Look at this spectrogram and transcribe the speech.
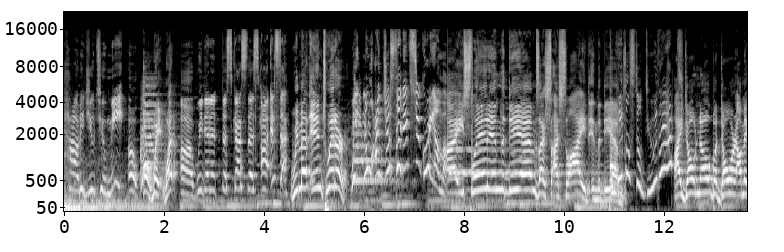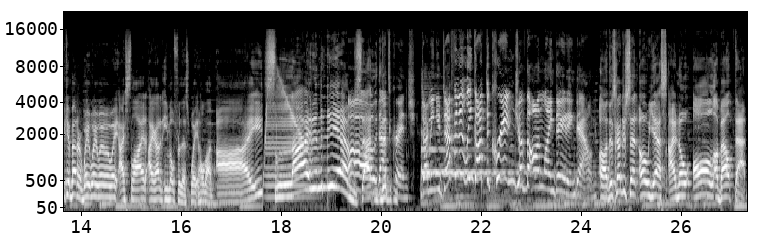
how did you two meet? Oh, Oh, wait, what? uh, we didn't discuss this. Uh, Insta. We met in Twitter. Wait, no, I just I slid in the DMs. I slide in the DMs. Do People still do that? I don't know, but don't worry, I'll make it better. Wait, wait, wait, wait, wait. I slide. I got an email for this. Wait, hold on. I slide in the DMs. Oh, That- that's that- cringe. I mean, you definitely got the cringe of the online dating down. Uh, this guy just said, oh yes, I know all about that.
